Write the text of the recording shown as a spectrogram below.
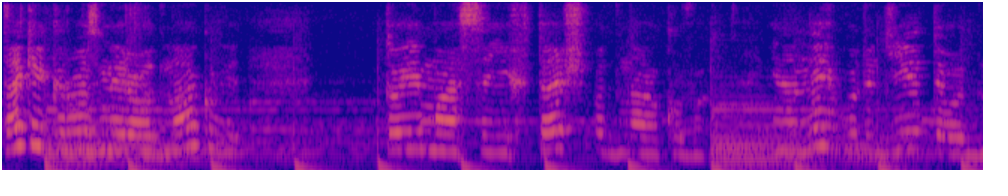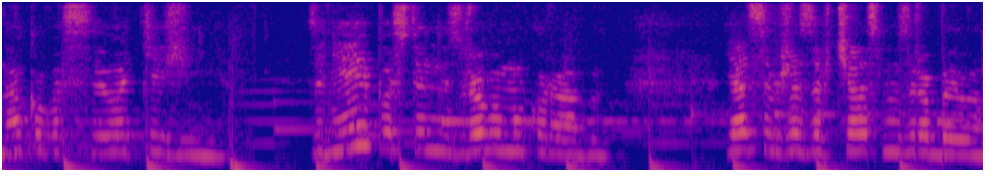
Так як розміри однакові, то і маса їх теж однакова, і на них буде діяти однакова сила тяжіння. З однієї пластини зробимо корабль. Я це вже завчасно зробила.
